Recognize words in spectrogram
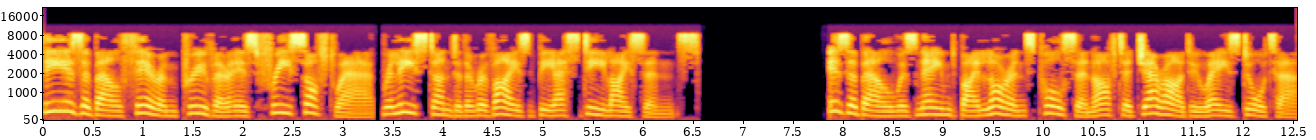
The Isabelle theorem prover is free software, released under the revised BSD license. Isabelle was named by Lawrence Paulson after Gérard Huet's daughter.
